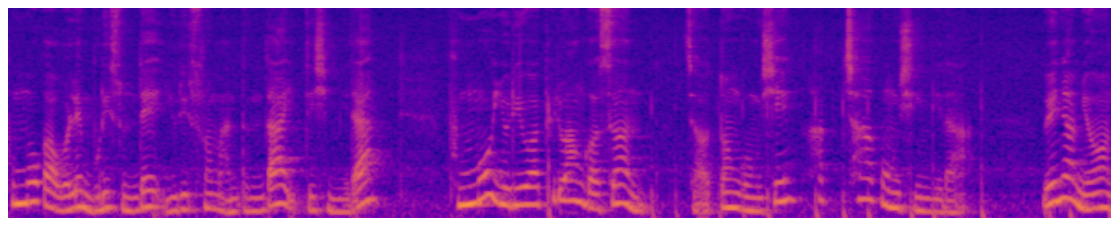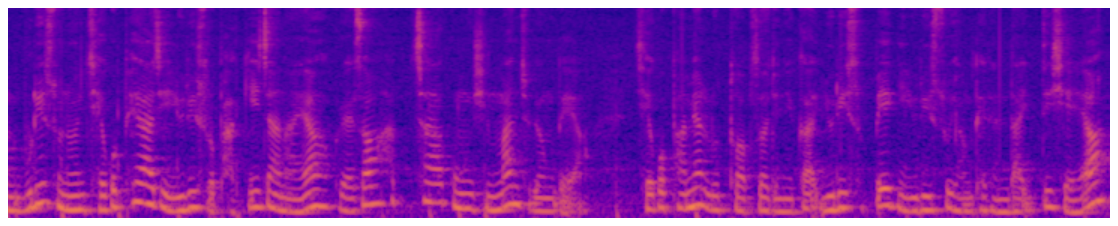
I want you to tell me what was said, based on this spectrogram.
분모가 원래 무리수인데 유리수로 만든다 이 뜻입니다. 분모 유리화 필요한 것은 자, 어떤 공식? 합차 공식입니다. 왜냐면 무리수는 제곱해야지 유리수로 바뀌잖아요. 그래서 합차 공식만 적용돼요. 제곱하면 루트 없어지니까 유리수 빼기 유리수 형태 된다 이 뜻이에요.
